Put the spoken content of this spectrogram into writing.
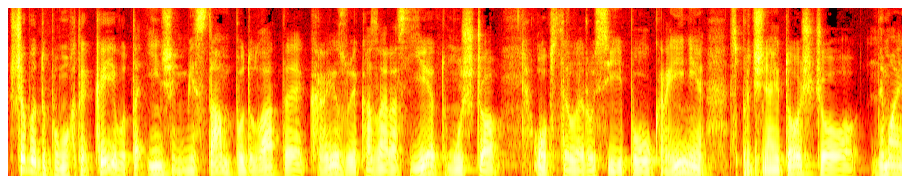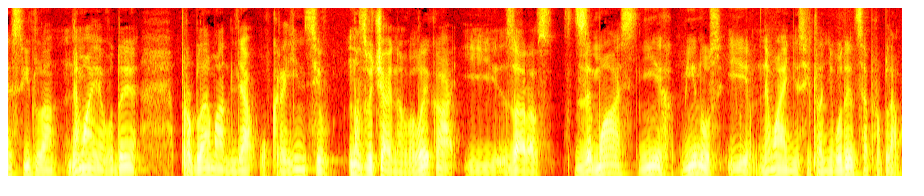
щоб допомогти Києву та іншим містам подолати кризу, яка зараз є, тому що обстріли Росії по Україні спричиняють того, що немає світла, немає води. Проблема для українців надзвичайно велика, і зараз зима, сніг, мінус, і немає ні світла, ні води. Це проблема.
